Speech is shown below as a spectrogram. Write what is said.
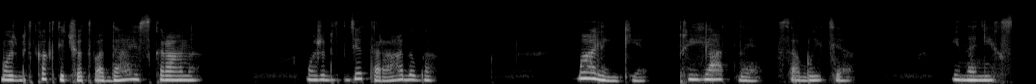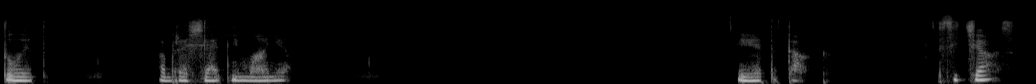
может быть, как течет вода из крана, может быть, где-то радуга. Маленькие, приятные события, и на них стоит обращать внимание. И это так. Сейчас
